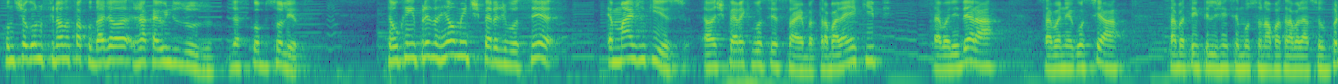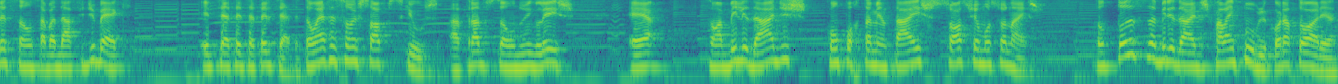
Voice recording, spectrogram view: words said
quando chegou no final da faculdade, ela já caiu em desuso, já ficou obsoleta. Então o que a empresa realmente espera de você é mais do que isso. Ela espera que você saiba trabalhar em equipe, saiba liderar, saiba negociar, saiba ter inteligência emocional para trabalhar sob pressão, saiba dar feedback, etc, etc, etc. Então essas são as soft skills. A tradução do inglês é são habilidades comportamentais socioemocionais. Então, todas essas habilidades, falar em público, oratória,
